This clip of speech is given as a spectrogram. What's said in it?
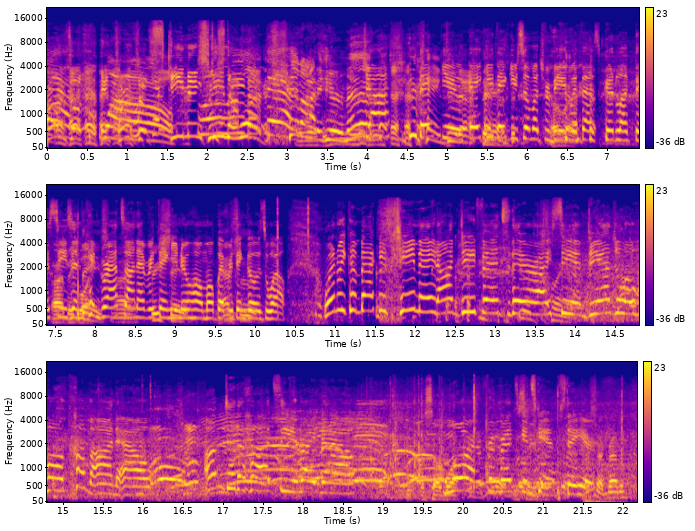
terms of in wow. terms of scheming to stop what? that. Get out of here, man. Josh, you thank you, thank you, thank you so much for being with us. Good luck this season. Congrats on everything. Your new home. Hope everything Absolutely. goes well. When we come back, his teammate on defense there, I see him, DeAngelo Hall. Come on out, up to the hot seat right now. More from Redskins camp. Stay here. What's up, brother?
